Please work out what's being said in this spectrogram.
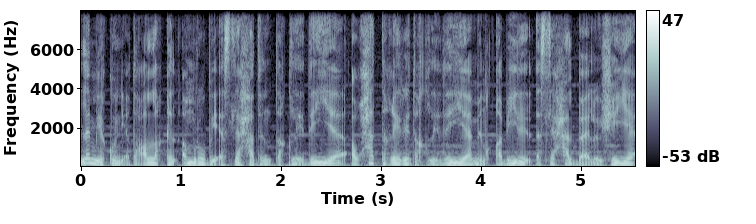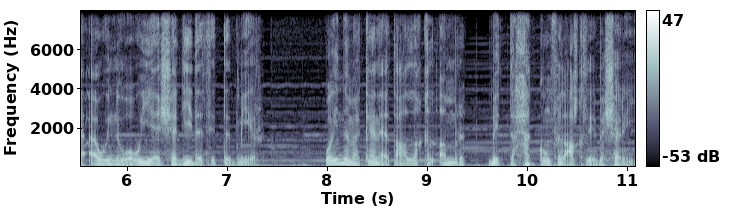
لم يكن يتعلق الأمر بأسلحة تقليدية أو حتى غير تقليدية من قبيل الأسلحة البيولوجية أو النووية شديدة التدمير وإنما كان يتعلق الأمر بالتحكم في العقل البشري.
